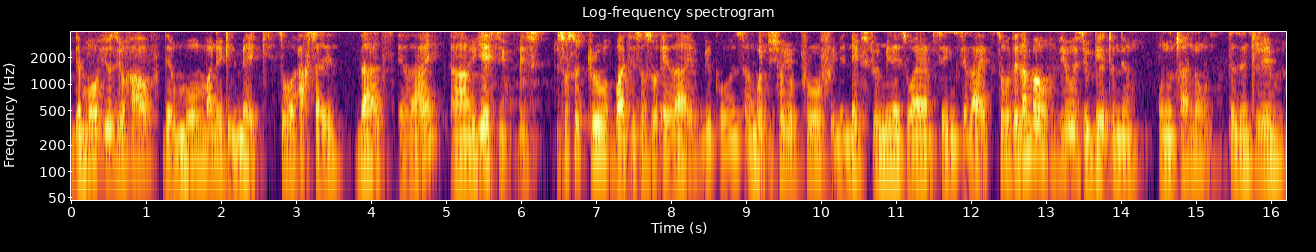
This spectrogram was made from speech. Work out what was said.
the more views you have the more money you can make. So actually that's a lie. Uh, yes it's, also true but it's also a lie because i'm going to show you proof in the next few minutes why i'm saying it's a lie. So the number of views you get on the on your channel doesn't really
